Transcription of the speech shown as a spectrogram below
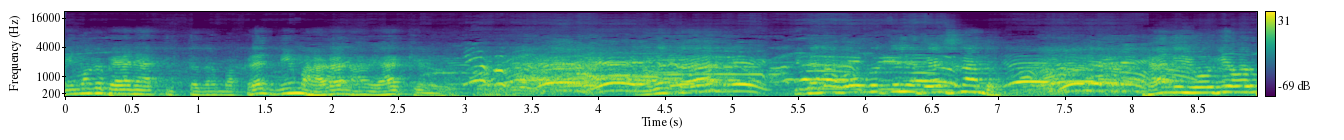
ನಿಮಗೆ ಬ್ಯಾನೆ ಆಗ್ತಿರ್ತದ ಮಕ್ಕಳೇ ನಿಮ್ಮ ಹಾಡ ನಾವು ಯಾಕೆ ಕೇಳೋದು? ಅದಕ್ಕ ಇದೆಲ್ಲ ಹೋಗ್ಬೇಕಿಲ್ಲ ದೇಶ ನಂದು. ಹೆಂಗ ಯೋಗಿ ಅವರು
